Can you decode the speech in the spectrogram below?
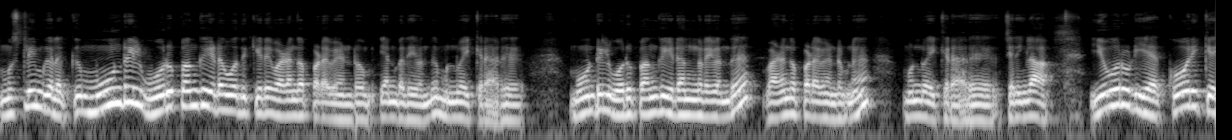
முஸ்லீம்களுக்கு மூன்றில் ஒரு பங்கு இடஒதுக்கீடு வழங்கப்பட வேண்டும் என்பதை வந்து முன்வைக்கிறாரு. மூன்றில் ஒரு பங்கு இடங்களை வந்து வழங்கப்பட வேண்டும்னு முன்வைக்கிறாரு. சரிங்களா? இவருடைய கோரிக்கை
